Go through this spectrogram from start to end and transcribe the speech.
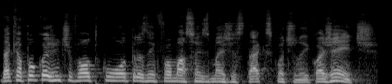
Daqui a pouco a gente volta com outras informações mais destaques. Continue com a gente.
